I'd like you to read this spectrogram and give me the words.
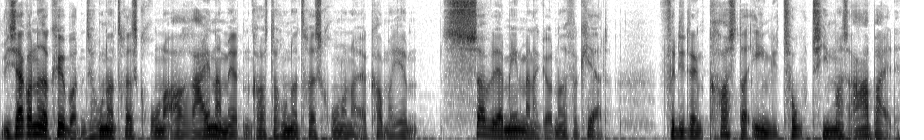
Hvis jeg går ned og køber den til 160 kroner og regner med, at den koster 160 kroner, når jeg kommer hjem, så vil jeg mene, at man har gjort noget forkert. Fordi den koster egentlig to timers arbejde.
